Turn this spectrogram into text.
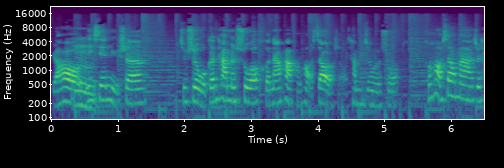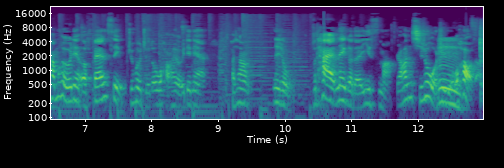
然后嗯那些女生，就是我跟他们说河南话很好笑的时候，他们就会说很好笑吗？就是他们会有点 offensive，就会觉得我好像有一点点好像那种不太那个的意思嘛。然后其实我是友好的。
